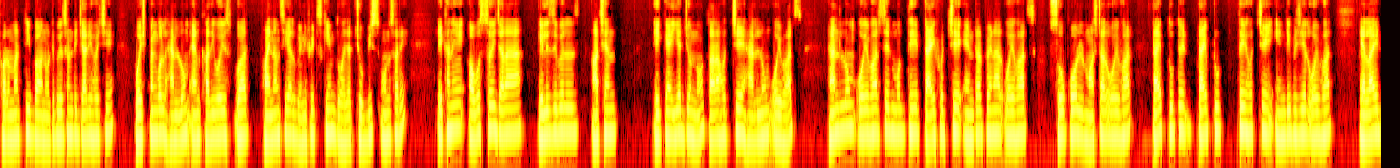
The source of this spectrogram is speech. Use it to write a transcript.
ফরম্যাটটি বা নোটিফিকেশনটি জারি হয়েছে, West Bengal handloom and khadi weaver financial benefit scheme দু হাজার চব্বিশ অনুসারে এখানে অবশ্যই যারা এলিজিবল আছেন এই ইয়ের জন্য, তারা হচ্ছে হ্যান্ডলুম ওয়েভার্স। হ্যান্ডলুম ওয়েভার্সের মধ্যে টাইপ হচ্ছে entrepreneur weavers, so call master weaver. Type টুতে টাইপ টুতে হচ্ছে individual weaver allied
